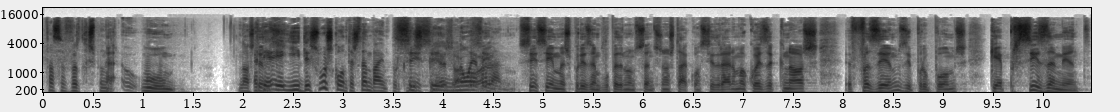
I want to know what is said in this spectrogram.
Faça favor de responder. Ah, o, nós temos... Até, e das suas contas também, porque sim, sim, não é verdade. Sim, sim, mas, por exemplo, o Pedro Nuno Santos não está a considerar uma coisa que nós fazemos e propomos, que é precisamente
